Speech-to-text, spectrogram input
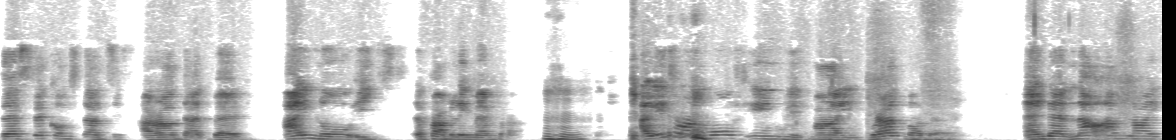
the circumstances around that, but I know it's a family member. Mm-hmm. I later on moved in with my grandmother. And then now I'm like,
